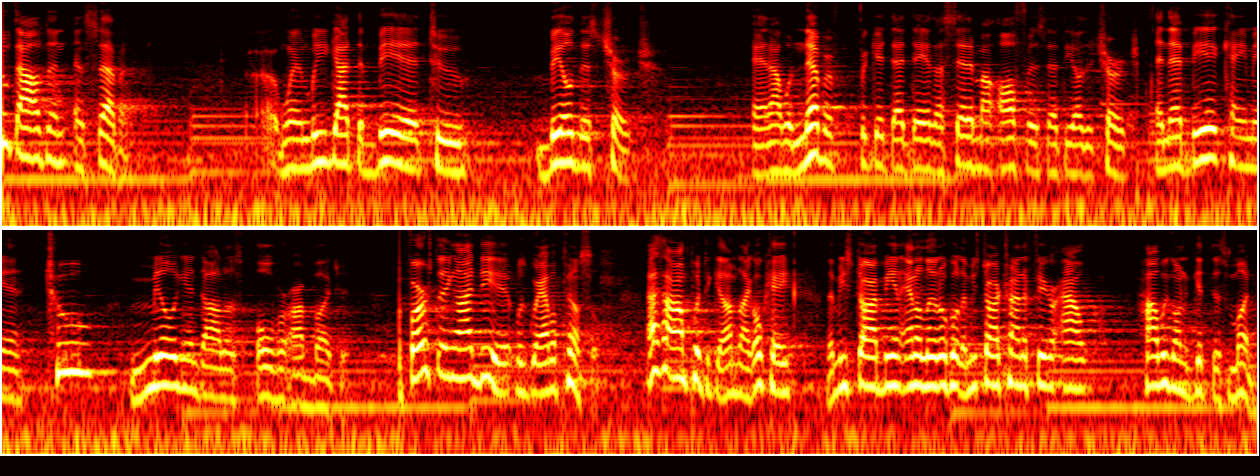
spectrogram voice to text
2007, uh, when we got the bid to build this church, and I will never forget that day as I sat in my office at the other church, and that bid came in $2 million over our budget. The first thing I did was grab a pencil. That's how I'm put together. I'm like, okay, let me start being analytical. Let me start trying to figure out how we're going to get this money.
